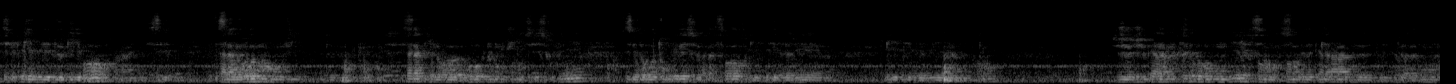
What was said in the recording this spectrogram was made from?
c'est lequel des deux qui est mort, quoi. Il et ça le remet en vie. C'est ça qui le re- replonge dans ses souvenirs, c'est de retrouver ce passeport qui était donné, euh, qui était donné il y a longtemps. Je, je me permettrai de rebondir sans, sans être capable de, répondre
